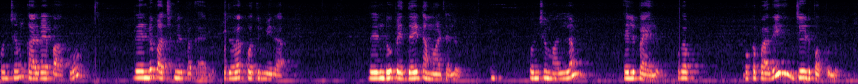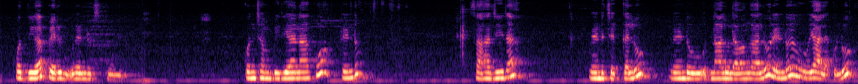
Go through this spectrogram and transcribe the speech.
కొంచెం కరివేపాకు రెండు పచ్చిమిరపకాయలు కొద్దిగా కొత్తిమీర రెండు పెద్దయి టమాటాలు. కొంచెం అల్లం ఎల్లిపాయలు. ఒక ఒక పది జీడిపప్పులు. కొద్దిగా పెరుగు రెండు స్పూన్లు. కొంచెం బిర్యానాకు రెండు సహజీరా రెండు చెక్కలు రెండు నాలుగు లవంగాలు రెండు యాలకులు.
